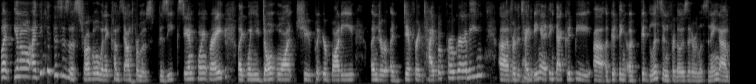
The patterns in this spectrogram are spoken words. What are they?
But you know, I think that this is a struggle when it comes down from a physique standpoint, right? Like when you don't want to put your body under a different type of programming uh, for the time being. And I think that could be uh, a good thing, a good listen for those that are listening. Um,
